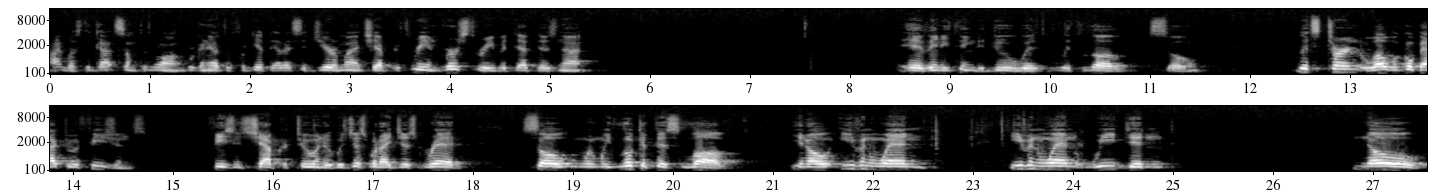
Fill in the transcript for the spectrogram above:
I must have got something wrong. We're going to have to forget that. I said Jeremiah chapter 3 and verse 3, but that does not have anything to do with, with love. So let's turn, well, we'll go back to Ephesians. Ephesians chapter 2, and it was just what I just read. So when we look at this love, you know, even when, even when we didn't know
